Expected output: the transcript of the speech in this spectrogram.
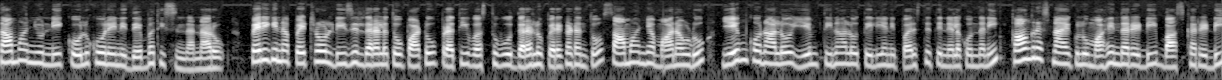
సామాన్యుణ్ణి కోలుకోలేని దెబ్బతీసిందన్నారు. పెరిగిన పెట్రోల్ డీజిల్ ధరలతో పాటు ప్రతి వస్తువు ధరలు పెరగడంతో సామాన్య మానవుడు ఏం కొనాలో ఏం తినాలో తెలియని పరిస్థితి నెలకొందని కాంగ్రెస్ నాయకులు మహేందర్ రెడ్డి భాస్కర్ రెడ్డి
